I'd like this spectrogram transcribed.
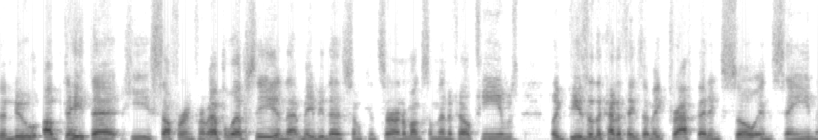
the new update that he's suffering from epilepsy and that maybe there's some concern among some NFL teams. Like these are the kind of things that make draft betting so insane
